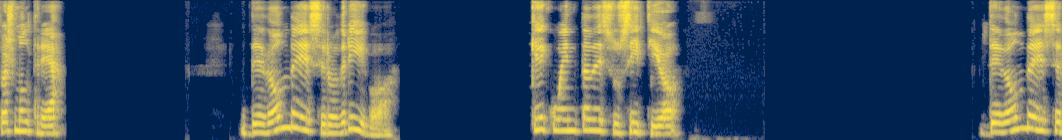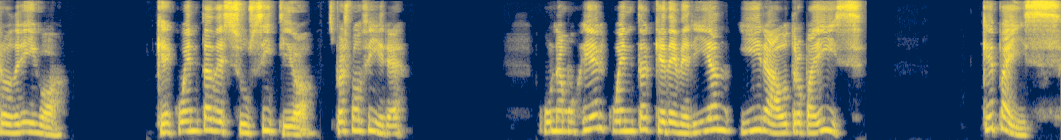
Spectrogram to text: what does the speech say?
Spørsmål tre. ¿De dónde es Rodrigo? ¿Qué cuenta de su sitio? ¿De dónde es Rodrigo? ¿Qué cuenta de su sitio? Spørsmål. Una mujer cuenta que deberían ir a otro país. ¿Qué país?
